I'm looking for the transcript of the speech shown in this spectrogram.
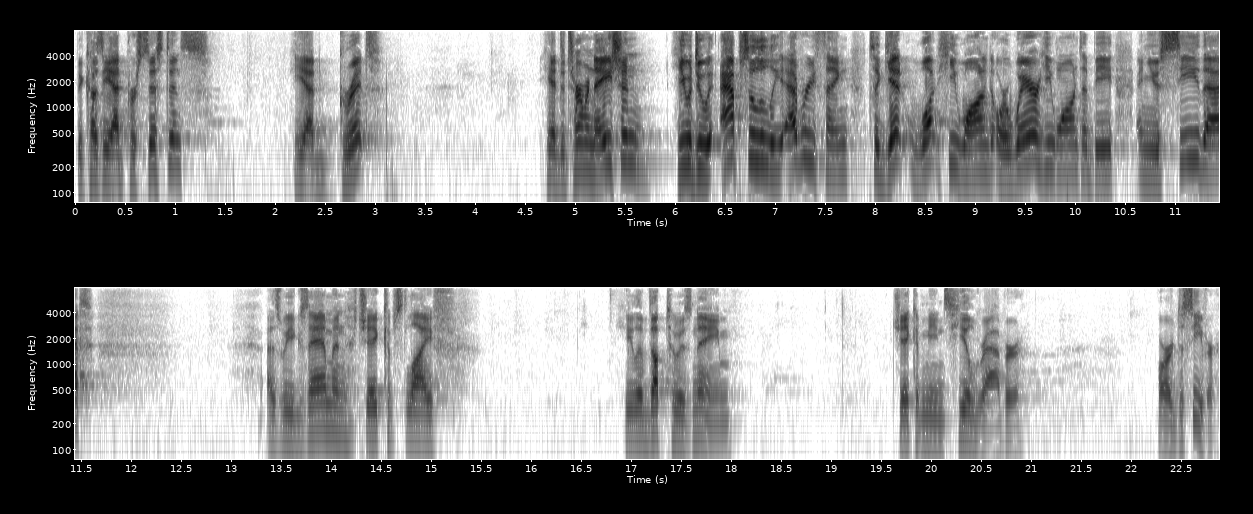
Because he had persistence, he had grit, he had determination. He would do absolutely everything to get what he wanted or where he wanted to be. And you see that as we examine Jacob's life. He lived up to his name. Jacob means heel grabber or deceiver.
